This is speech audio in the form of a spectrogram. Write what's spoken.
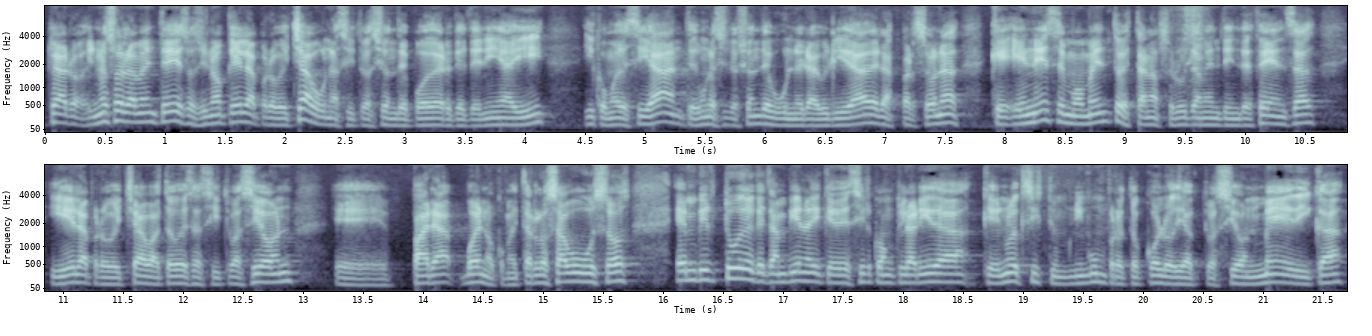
Claro, y no solamente eso, sino que él aprovechaba una situación de poder que tenía ahí y como decía antes, una situación de vulnerabilidad de las personas que en ese momento están absolutamente indefensas y él aprovechaba toda esa situación eh, para, bueno, cometer los abusos, en virtud de que también hay que decir con claridad que no existe ningún protocolo de actuación médica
